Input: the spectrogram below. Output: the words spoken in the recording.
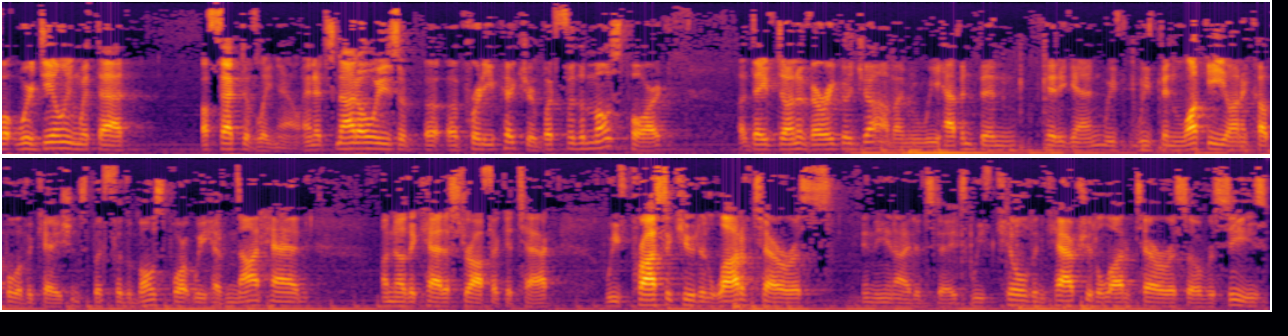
but we're dealing with that effectively now. And it's not always a, a pretty picture, but for the most part, uh, they've done a very good job. I mean, we haven't been hit again. We've, we've been lucky on a couple of occasions, but for the most part, we have not had another catastrophic attack. We've prosecuted a lot of terrorists in the United States. We've killed and captured a lot of terrorists overseas.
